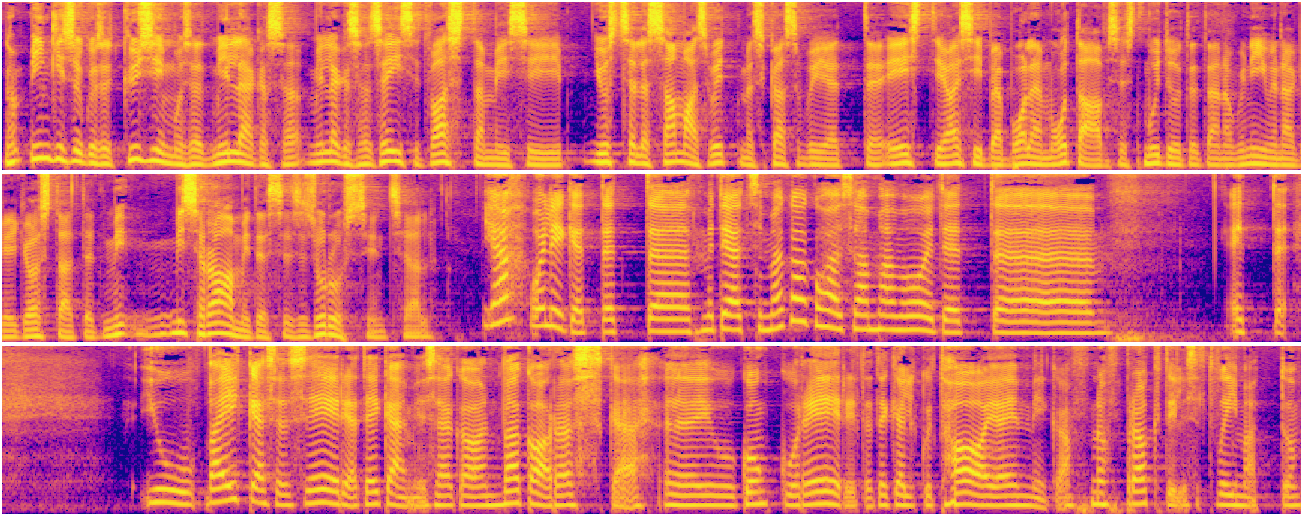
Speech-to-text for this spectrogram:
no mingisugused küsimused, millega sa, millega sa seisid vastamisi just selles samas võtmes kasvõi, et Eesti asi peab olema odav, sest muidu teda nagunii või naa keegi ei osta, et, et mis raamidesse see surus sind seal? jah, oligi, et, et äh, me teadsime ka kohe samamoodi, et, äh, et ju väikese seeria tegemisega on väga raske äh, ju konkureerida tegelikult H ja M-iga, noh, praktiliselt võimatu.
